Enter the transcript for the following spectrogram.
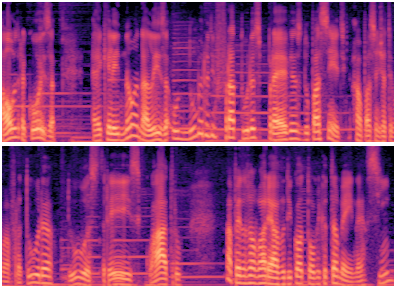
A outra coisa é que ele não analisa o número de fraturas prévias do paciente. Ah, o paciente já teve uma fratura, duas, três, quatro, apenas uma variável dicotômica também, né? Sim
